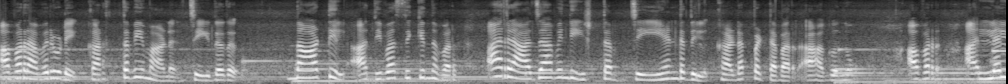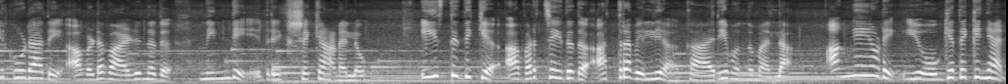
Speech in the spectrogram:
അവർ അവരുടെ കർത്തവ്യമാണ് ചെയ്തത്. നാട്ടിൽ അധിവസിക്കുന്നവർ ആ രാജാവിന്റെ ഇഷ്ടം ചെയ്യേണ്ടതിൽ കടപ്പെട്ടവർ ആകുന്നു. അവർ അല്ലൽ കൂടാതെ അവിടെ വാഴുന്നത് നിന്റെ രക്ഷയ്ക്കാണല്ലോ. ഈ സ്ഥിതിക്ക് അവർ ചെയ്തത് അത്ര വലിയ കാര്യമൊന്നുമല്ല. അങ്ങയുടെ യോഗ്യതയ്ക്ക് ഞാൻ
